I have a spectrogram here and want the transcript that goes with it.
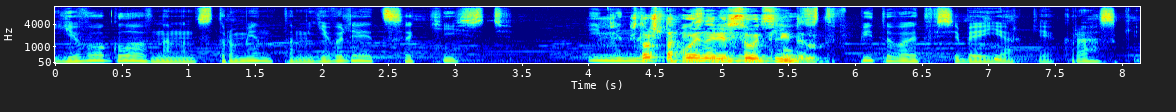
Его главным инструментом является кисть. Именно Что ж такое нарисует Слиден? впитывает в себя яркие краски.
